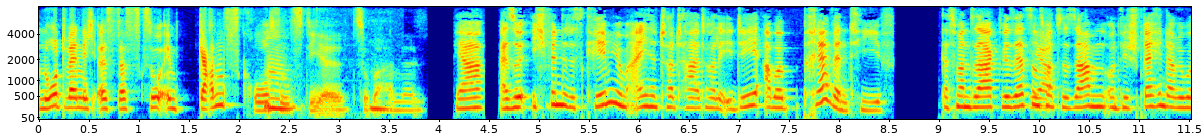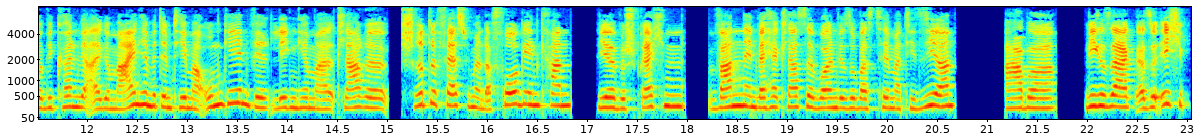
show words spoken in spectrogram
notwendig ist, das so im ganz großen hm. Stil zu hm. behandeln. Ja, also ich finde das Gremium eigentlich eine total tolle Idee, aber präventiv. Dass man sagt, wir setzen uns ja. mal zusammen und wir sprechen darüber, wie können wir allgemein hier mit dem Thema umgehen. Wir legen hier mal klare Schritte fest, wie man da vorgehen kann. Wir besprechen, wann, in welcher Klasse wollen wir sowas thematisieren. Aber wie gesagt, also ich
